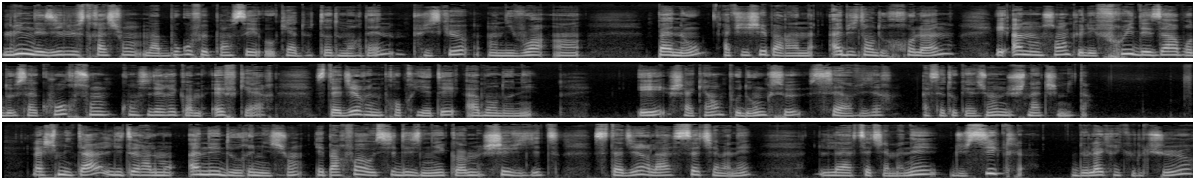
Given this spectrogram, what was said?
L'une des illustrations m'a beaucoup fait penser au cas de Todd Morden, puisque on y voit un panneau affiché par un habitant de Holon et annonçant que les fruits des arbres de sa cour sont considérés comme FKR, c'est-à-dire une propriété abandonnée. Et chacun peut donc se servir à cette occasion du Shnat Shemitah. La Shemitah, littéralement année de rémission, est parfois aussi désignée comme Shevit, c'est-à-dire la septième année, la septième année du cycle de l'agriculture,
